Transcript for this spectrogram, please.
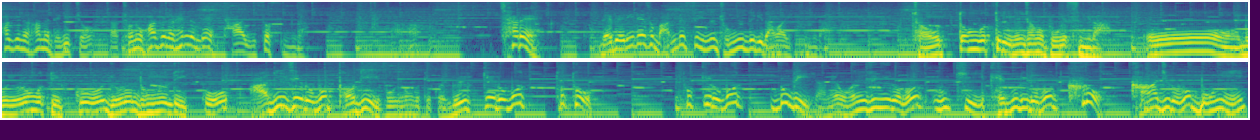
확인을 하면 되겠죠. 자, 저는 확인을 했는데 다 있었습니다. 자, 차례 레벨 1에서 만들 수 있는 종류들이 나와 있습니다. 자, 어떤 것들이 있는지 한번 보겠습니다. 오, 뭐 이런 것도 있고, 이런 동물도 있고, 아기새 로봇 버디, 뭐 이런 것도 있고, 물개 로봇 토토, 토끼 로봇 루비, 그다음에 원숭이 로봇 우키, 개구리 로봇 크로, 강아지 로봇 몽이,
